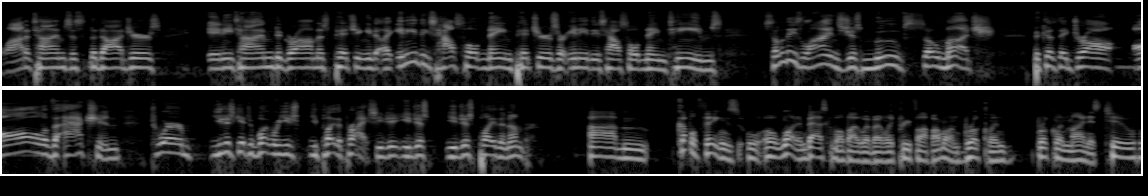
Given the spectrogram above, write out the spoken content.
a lot of times it's the Dodgers. Anytime Degrom is pitching, like any of these household name pitchers or any of these household name teams, some of these lines just move so much because they draw all of the action to where you just get to a point where you you play the price. You, you just you just play the number. Um, couple things. One in basketball, by the way, my only pre-flop. I'm on Brooklyn. Brooklyn minus two.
